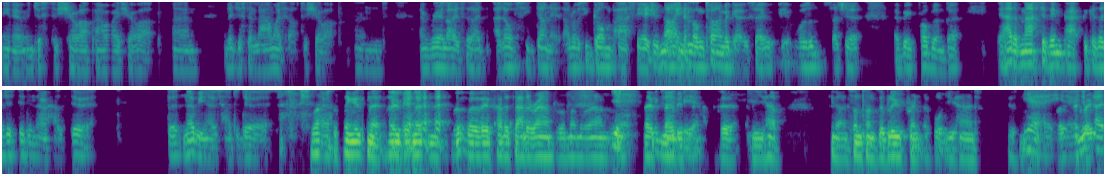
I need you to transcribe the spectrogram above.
you know and just to show up how i show up um, and to just allow myself to show up and and realized that I'd, I'd, obviously done it. I'd obviously gone past the age of nine a long time ago, so it wasn't such a, a big problem. But it had a massive impact because I just didn't know how to do it. But nobody knows how to do it. so, That's the thing, isn't it? Nobody, yeah. nobody, whether they've had a dad around or a mum around, yeah, nobody, exactly, nobody yeah. knows how to do it. I mean, you have, you know, and sometimes the blueprint of what you had isn't yeah, great I.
